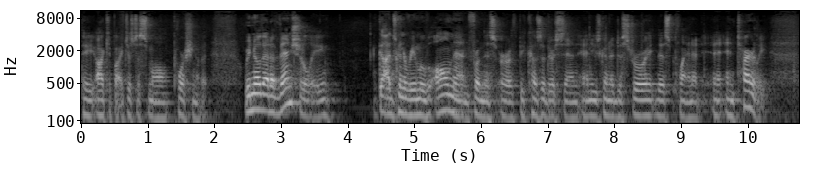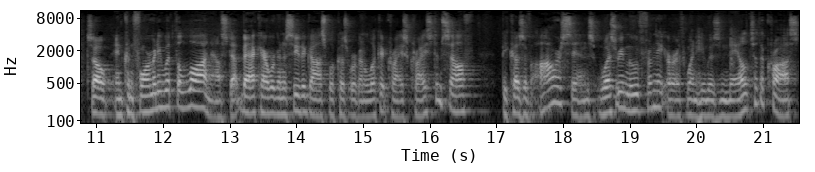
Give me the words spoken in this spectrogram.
they occupy just a small portion of it. We know that eventually God's going to remove all men from this earth because of their sin, and He's going to destroy this planet entirely. So, in conformity with the law, now step back here, we're going to see the gospel because we're going to look at Christ. Christ Himself, because of our sins, was removed from the earth when He was nailed to the cross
